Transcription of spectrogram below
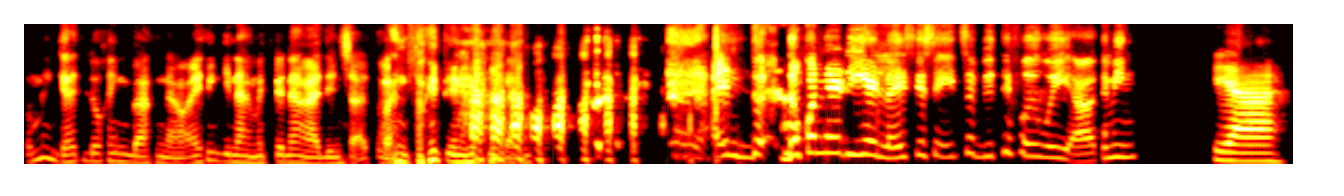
oh my God, looking back now, I think ginamit ko na nga din siya at one point in my life. And do- doon ko na-realize kasi it's a beautiful way out. I mean, yeah.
